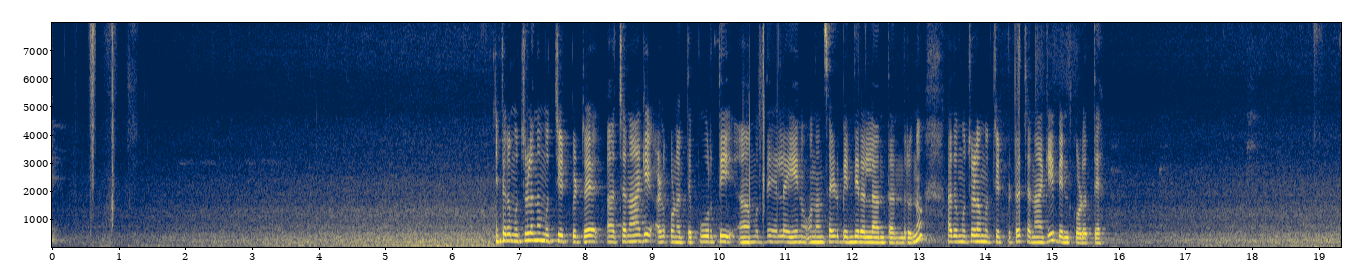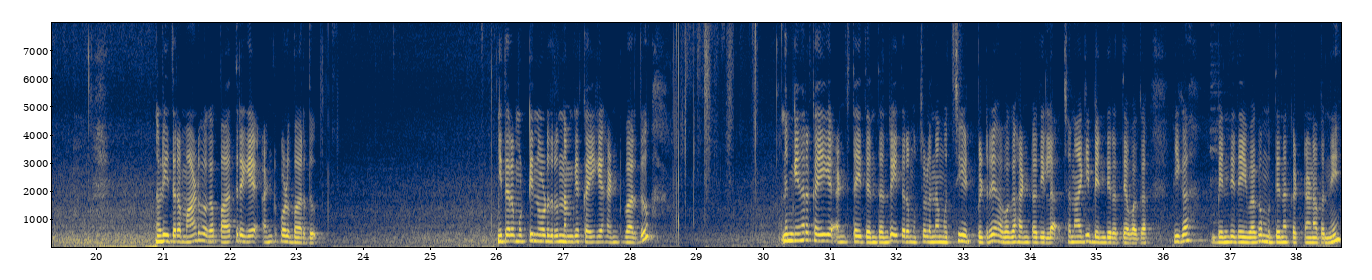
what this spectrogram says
ಈ ಥರ ಮುಚ್ಚಳನ ಮುಚ್ಚಿಟ್ಬಿಟ್ರೆ ಚೆನ್ನಾಗಿ ಅಳ್ಕೊಳತ್ತೆ ಪೂರ್ತಿ ಮುದ್ದೆ ಎಲ್ಲ ಏನು ಒಂದೊಂದು ಸೈಡ್ ಬೆಂದಿರಲ್ಲ ಅಂತಂದ್ರೂ ಅದು ಮುಚ್ಚಳ ಮುಚ್ಚಿಟ್ಬಿಟ್ರೆ ಚೆನ್ನಾಗಿ ಬೆಂದ್ಕೊಡುತ್ತೆ ನೋಡಿ, ಈ ಥರ ಮಾಡುವಾಗ ಪಾತ್ರೆಗೆ ಅಂಟ್ಕೊಳ್ಬಾರ್ದು. ಈ ಥರ ಮುಟ್ಟಿ ನೋಡಿದ್ರು ನಮಗೆ ಕೈಗೆ ಅಂಟಬಾರ್ದು. ನಿಮ್ಗೆ ಕೈಗೆ ಅಂಟ್ತೈತೆ ಅಂತಂದರೆ ಈ ಥರ ಮುಚ್ಚಳನ್ನು ಮುಚ್ಚಿ ಇಟ್ಬಿಟ್ರೆ ಅವಾಗ ಅಂಟೋದಿಲ್ಲ. ಚೆನ್ನಾಗಿ ಬೆಂದಿರುತ್ತೆ ಅವಾಗ. ಈಗ ಬೆಂದಿದೆ, ಇವಾಗ ಮುದ್ದೆನ ಕಟ್ಟೋಣ ಬನ್ನಿ.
